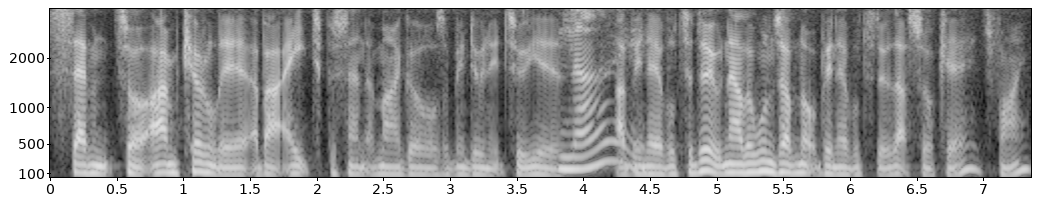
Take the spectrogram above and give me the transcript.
Seven. So I'm currently about eighty percent of my goals. I've been doing it two years. Nice. I've been able to do. Now the ones I've not been able to do, that's okay. It's fine.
